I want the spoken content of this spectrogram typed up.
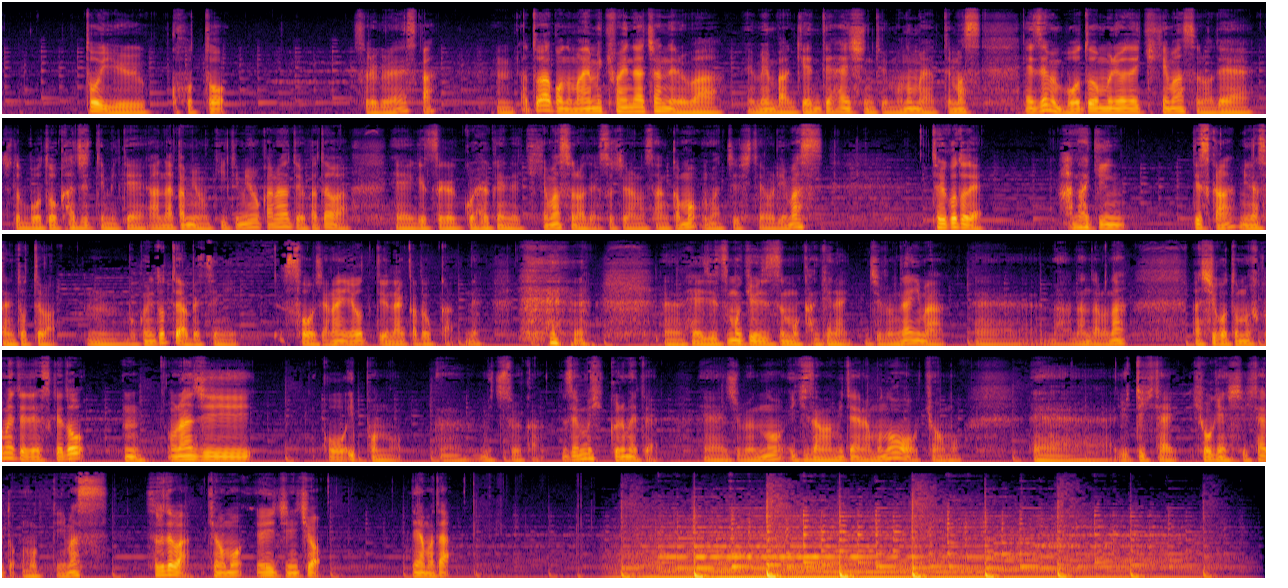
ということ。それぐらいですか？うん、あとはこの前向きファインダーチャンネルはメンバー限定配信というものもやってます。え全部冒頭無料で聞けますので、ちょっと冒頭かじってみて、あ中身も聞いてみようかなという方は、えー、月額500円で聞けますので、そちらの参加もお待ちしております。ということで、花金ですか？皆さんにとっては。うん、僕にとっては別にそうじゃないよっていうなんかどっかね、平日も休日も関係ない。自分が今、えー、まあなんだろうな、まあ、仕事も含めてですけど、うん、同じこう一本の、うん、道というか全部ひっくるめてえー、自分の生き様みたいなものを今日も、えー、言っていきたい表現していきたいと思っています。それでは今日も良い一日を。ではまた。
